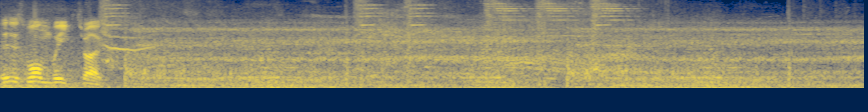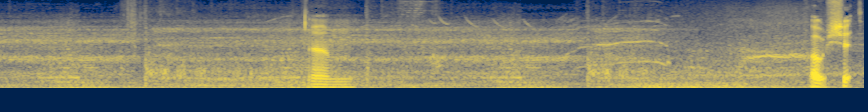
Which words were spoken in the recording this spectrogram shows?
This is one weak truck. Um. Oh shit.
